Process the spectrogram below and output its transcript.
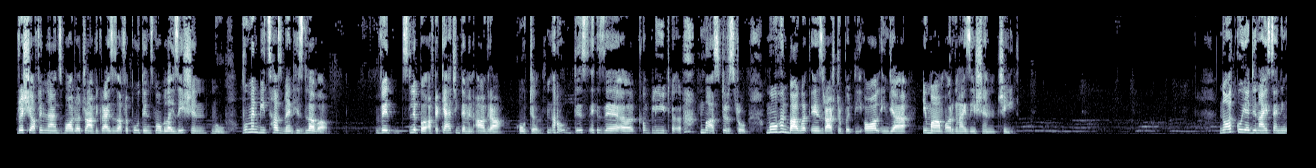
Russia-Finland's border traffic rises after Putin's mobilization move. Woman beats husband, his lover. With slipper after catching them in Agra hotel this is a complete master stroke Mohan Bhagwat is Rashtrapita all India امام organisation North Korea denies sending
